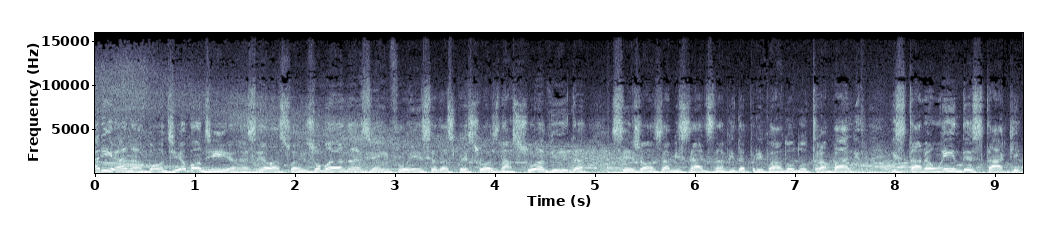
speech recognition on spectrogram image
aquariana, bom dia, bom dia. As relações humanas e a influência das pessoas na sua vida, sejam as amizades na vida privada ou no trabalho, estarão em destaque,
